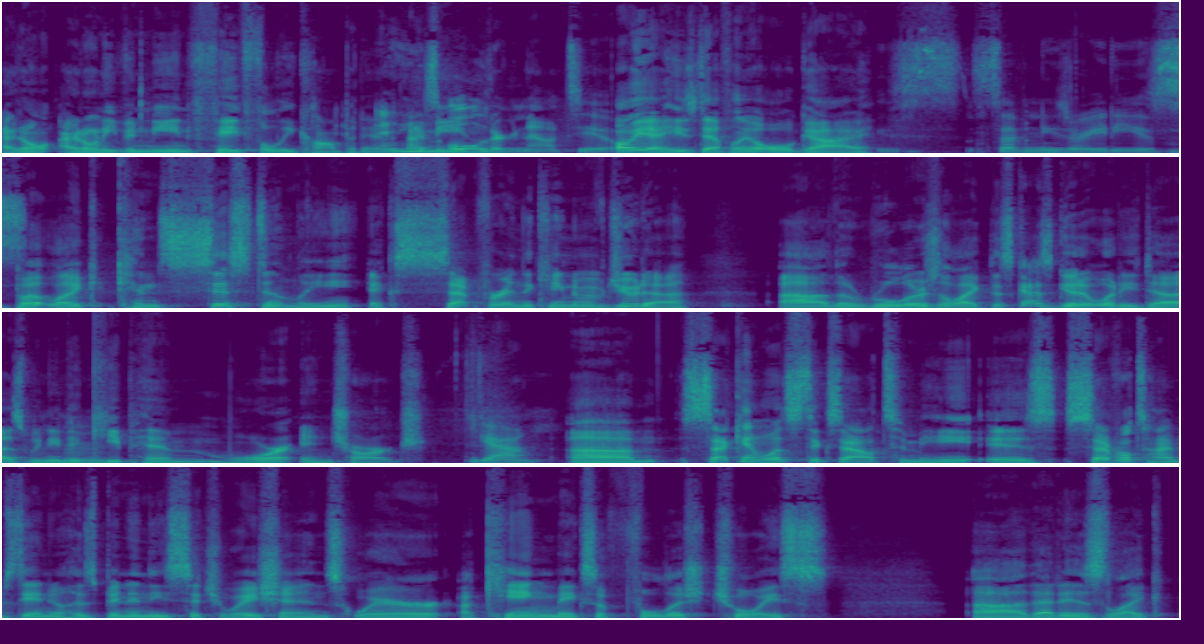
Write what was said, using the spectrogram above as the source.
I don't I don't even mean faithfully competent. and he's I mean, older now, too. Oh yeah, he's definitely an old guy. 70s or 80s. But like consistently, except for in the kingdom of Judah, uh, the rulers are like, this guy's good at what he does. We need to keep him more in charge. yeah. Um, second, what sticks out to me is several times Daniel has been in these situations where a king makes a foolish choice uh, that is like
